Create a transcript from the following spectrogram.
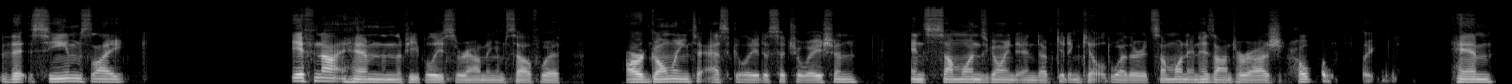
that seems like if not him then the people he's surrounding himself with are going to escalate a situation and someone's going to end up getting killed whether it's someone in his entourage hope like him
